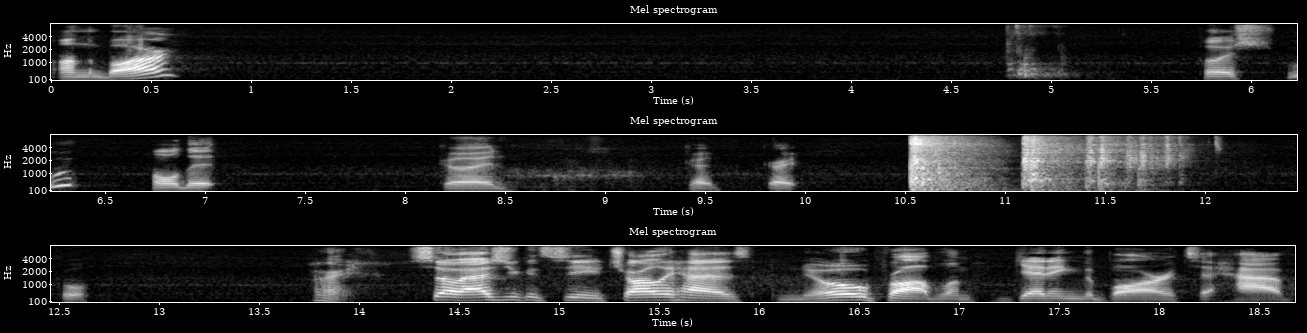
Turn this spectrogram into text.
on the bar. Push, whoop, hold it. Good, good, great. Cool. All right. So as you can see, Charleh has no problem getting the bar to have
